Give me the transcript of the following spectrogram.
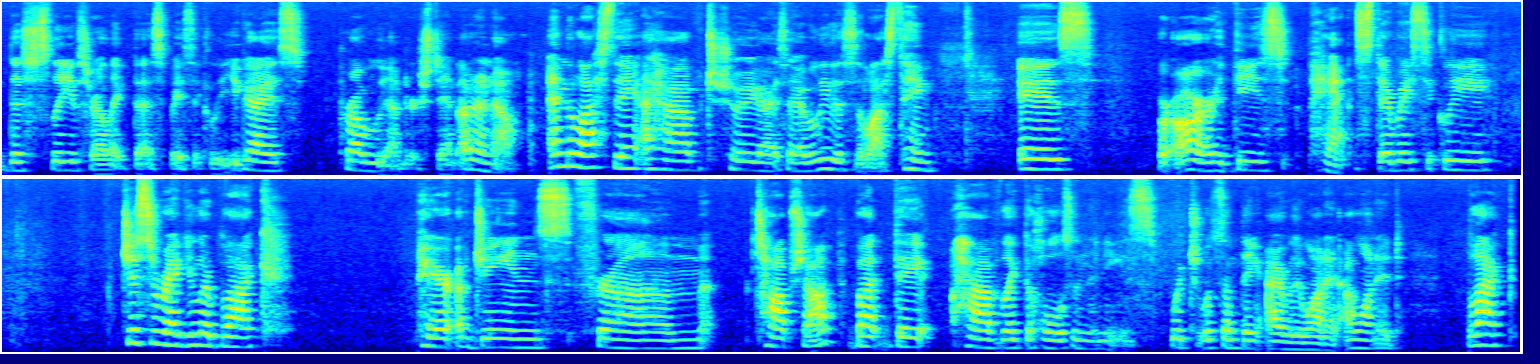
the sleeves are like this basically. You guys probably understand. I don't know. And the last thing I have to show you guys, I believe this is the last thing, is or are these pants. They're basically just a regular black pair of jeans from Topshop, but they have like the holes in the knees, which was something I really wanted. I wanted black,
